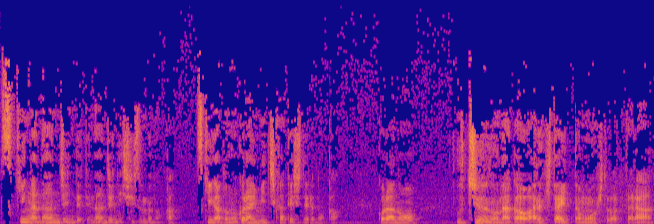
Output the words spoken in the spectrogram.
月が何時に出て何時に沈むのか月がどのくらい満ち欠けしてるのか。これあの宇宙の中を歩きたいって思う人だったら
